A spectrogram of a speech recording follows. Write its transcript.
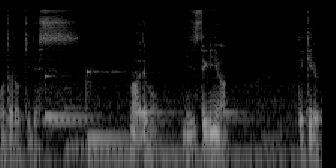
と驚きです。まあでも技術的にはできる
